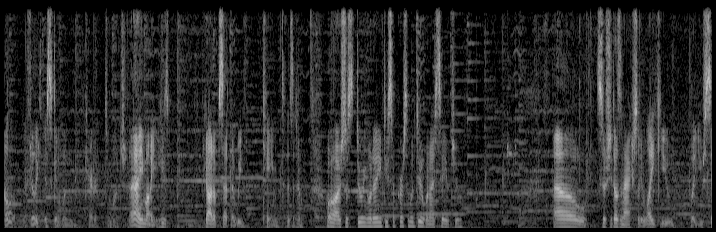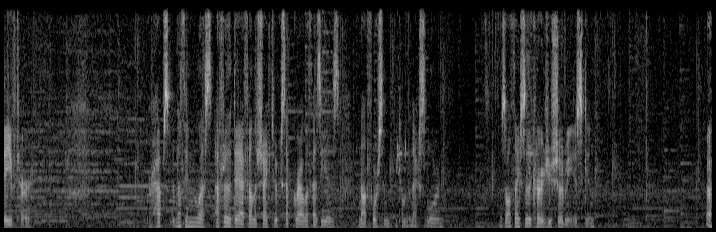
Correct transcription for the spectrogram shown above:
I. I feel like Iscan wouldn't care too much. Ah, he might. He's got upset that we came to visit him. Oh, I was just doing what any decent person would do when I saved you. Oh, so she doesn't actually like you, but you saved her. Perhaps, but nothing less. After the day, I found the strength to accept Growlithe as he is, and not force him to become the next lord. It was all thanks to the courage you showed me, Iscan. Ah,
